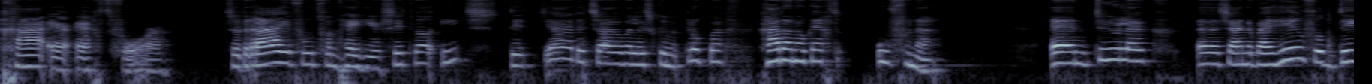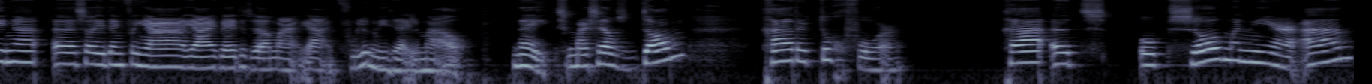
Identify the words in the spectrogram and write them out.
ga er echt voor. Zodra je voelt van, hé, hey, hier zit wel iets. Dit, ja, dit zou wel eens kunnen kloppen. Ga dan ook echt oefenen. En tuurlijk uh, zijn er bij heel veel dingen, uh, zal je denken van, ja, ja, ik weet het wel, maar ja, ik voel hem niet helemaal. Nee, maar zelfs dan ga er toch voor. Ga het op zo'n manier aan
